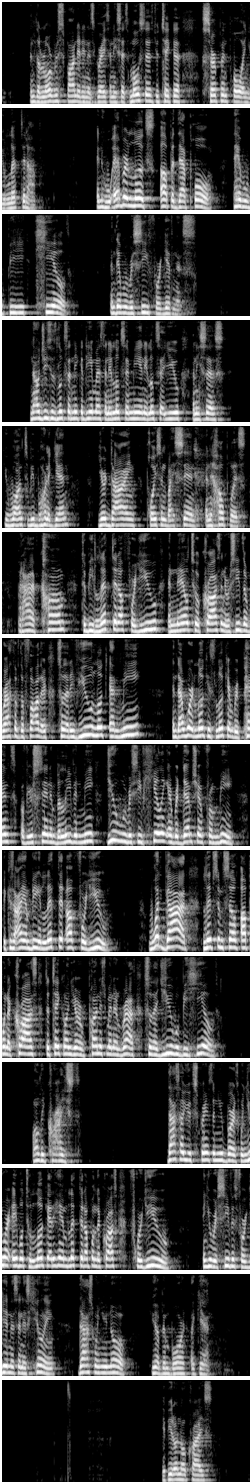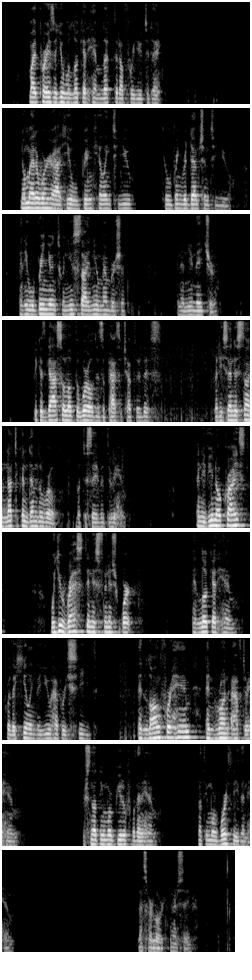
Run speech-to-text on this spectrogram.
And the Lord responded in his grace. And he says, Moses, you take a serpent pole and you lift it up. And whoever looks up at that pole, they will be healed and they will receive forgiveness. Now Jesus looks at Nicodemus and he looks at me and he looks at you and he says, You want to be born again? You're dying, poisoned by sin and helpless. But I have come to be lifted up for you and nailed to a cross and receive the wrath of the Father, so that if you look at me, and that word look is look and repent of your sin and believe in me, you will receive healing and redemption from me because I am being lifted up for you. What God lifts himself up on a cross to take on your punishment and wrath so that you will be healed? Only Christ. That's how you experience the new birth. When you are able to look at him lifted up on the cross for you and you receive his forgiveness and his healing, that's when you know you have been born again. If you don't know Christ, my prayer is that you will look at him lifted up for you today. No matter where you're at, he will bring healing to you, he will bring redemption to you, and he will bring you into a new side, new membership, and a new nature. Because God so loved the world is a passage after this that he sent his son not to condemn the world, but to save it through him. And if you know Christ, will you rest in his finished work and look at him for the healing that you have received and long for him and run after him. There's nothing more beautiful than him, nothing more worthy than him. That's our Lord and our Savior.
